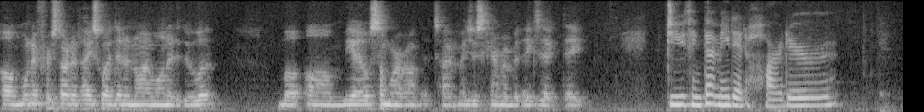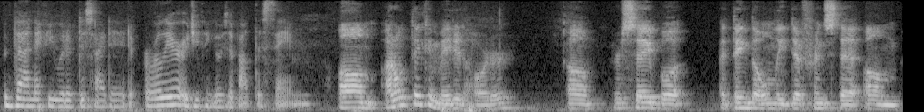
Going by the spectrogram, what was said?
um, when I first started high school, I didn't know I wanted to do it, but um, yeah, it was somewhere around that time. I just can't remember the exact date. Do you think that made it harder than if you would have decided earlier, or do you think it was about the same? Um, I don't think it made it harder, um, per se, but I think the only difference that um,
